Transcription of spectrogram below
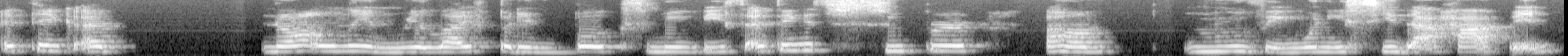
I think I, not only in real life, but in books, movies, I think it's super um, moving when you see that happen.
